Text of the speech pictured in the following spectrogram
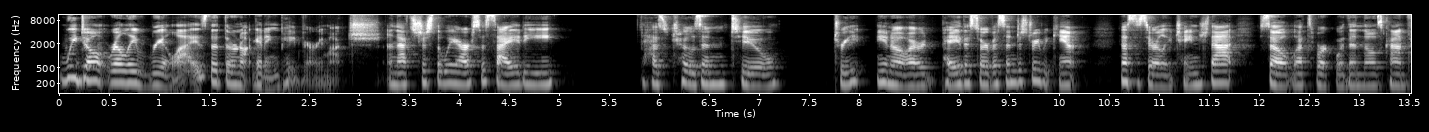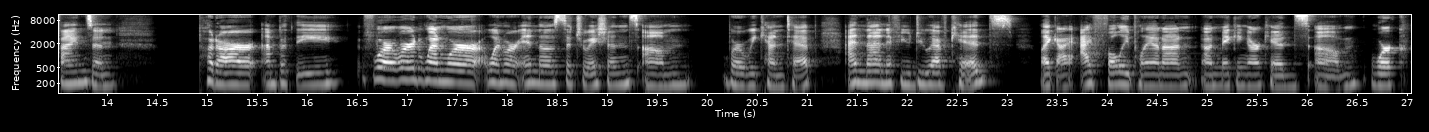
we don't really realize that they're not getting paid very much. And that's just the way our society has chosen to treat you know or pay the service industry. We can't necessarily change that. So let's work within those confines and put our empathy forward when we're when we're in those situations um where we can tip. And then if you do have kids like I, I fully plan on on making our kids um, work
